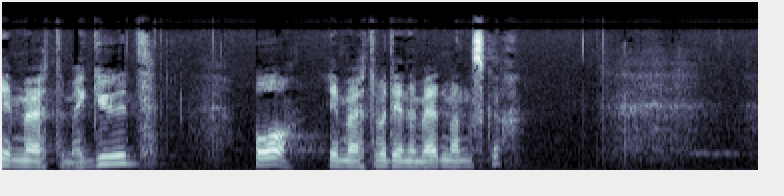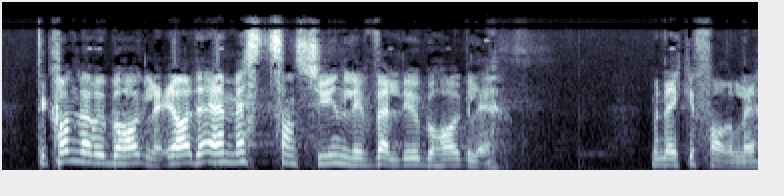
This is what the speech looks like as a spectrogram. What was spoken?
i møte med Gud og i møte med dine medmennesker. Det kan være ubehagelig. Ja, det er mest sannsynlig veldig ubehagelig. Men det er ikke farlig.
